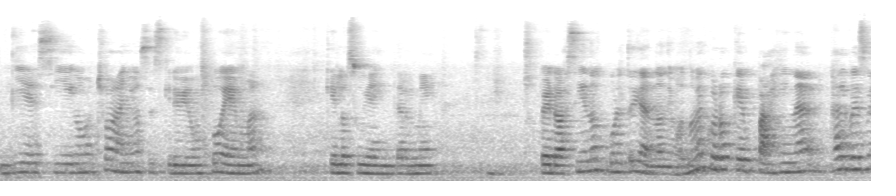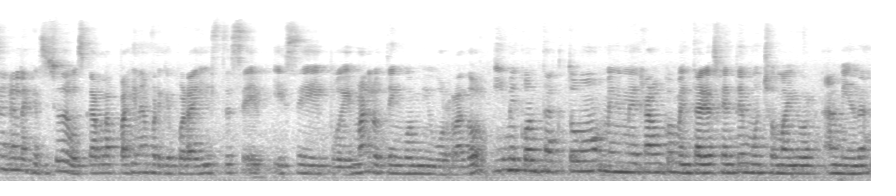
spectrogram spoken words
18 años escribí un poema que lo subí a internet. pero así en oculto y anónimos. No me acuerdo qué página, tal vez me haga el ejercicio de buscar la página porque por ahí este ese, ese poema lo tengo en mi borrador. Y me contactó, me, me dejaron comentarios gente mucho mayor a mi edad.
